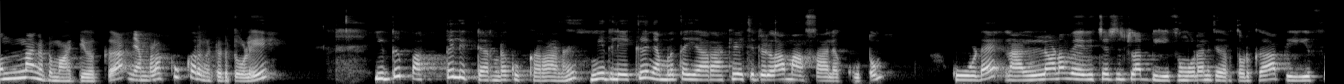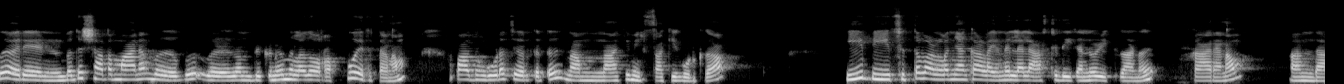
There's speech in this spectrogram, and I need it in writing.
ഒന്നങ്ങോട്ട് മാറ്റി വെക്കുക. നമ്മളെ കുക്കർ ഇങ്ങോട്ട് എടുത്തോളി. ഇത് പത്ത് ലിറ്ററിന്റെ കുക്കറാണ് ഇനി ഇതിലേക്ക് നമ്മൾ തയ്യാറാക്കി വെച്ചിട്ടുള്ള മസാലക്കൂട്ടും കൂടെ നല്ലോണം വേവിച്ച് വെച്ചിട്ടുള്ള ബീഫും കൂടെ ചേർത്ത് കൊടുക്കുക. ബീഫ് ഒരു എൺപത് ശതമാനം വേവ് വെന്തിക്കണ് എന്നുള്ളത് ഉറപ്പ് വരുത്തണം. അപ്പൊ അതും കൂടെ ചേർത്തിട്ട് നന്നാക്കി മിക്സാക്കി കൊടുക്കുക. ഈ ബീഫിത്തെ വെള്ളം ഞാൻ കളയുന്നില്ല. ലാസ്റ്റ് ഇതിൽ തന്നെ ഒഴിക്കുകയാണ്. കാരണം എന്താ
